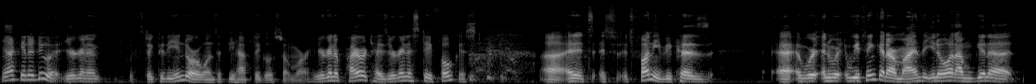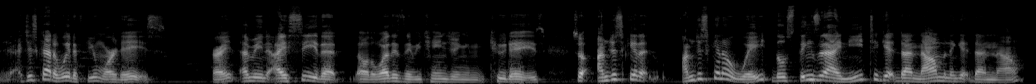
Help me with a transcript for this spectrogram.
You're not going to do it. You're going to stick to the indoor ones if you have to go somewhere. You're going to prioritize. You're going to stay focused. Uh, and it's, it's, it's funny because uh, and, we're, and we're, we think in our mind that, you know what, I'm going to, I just got to wait a few more days, right? I mean, I see that, oh, the weather's going to be changing in two days. So I'm just to, I'm just to wait. Those things that I need to get done now, I'm to get done now.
